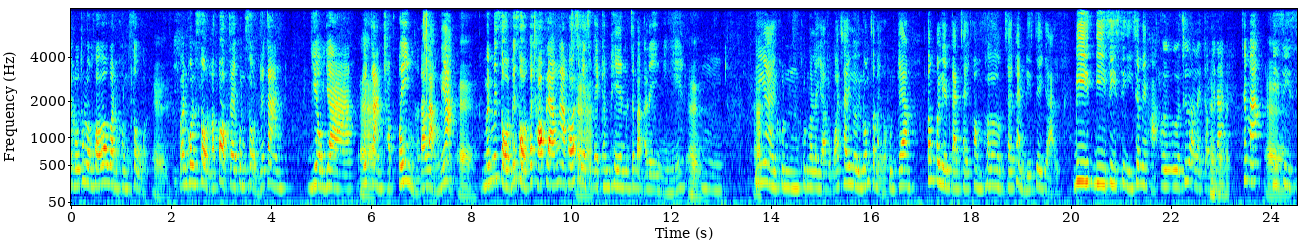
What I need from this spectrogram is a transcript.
ะลุทะลวงเพราะว่าวันคนโสด เออ วันคนโสดแล้วปลอบใจคนโสดด้วยการเยียวยาอ่า ด้วยการช้อปปิ้งแล้วหลังเนี่ยเออ ไม่ไม่โสดไม่โสดก็ช็อปแล้วไงเพราะว่าอ่า11 11แคมเปญมันจะแบบอะไรอย่างนี้เออ อืมฮะ นี่ไงคุณคุณวรยาบอกว่าใช่เลยร่วมสมัยกับคุณแก้ม ต้องไปเรียนการใช้คอมเพิ่ม ใช้แผ่นดิสก์ใหญ่ๆ B BCC ใช่ไหมคะ เออเออชื่ออะไรจำไม่ได้ ใช่ไหม เออ BCC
